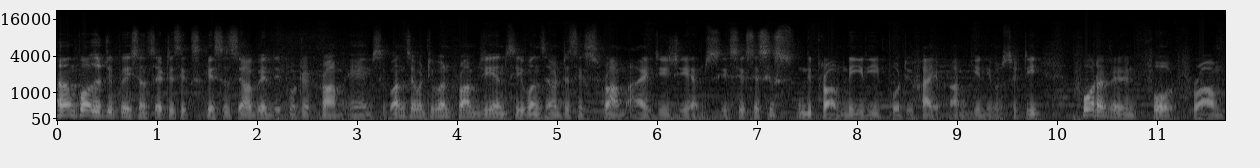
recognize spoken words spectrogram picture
Among positive patients, 86 cases have been reported from AMC, 171 from GMC, 176 from IGGMC, 66 from NEERI, 45 from University, 404 from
